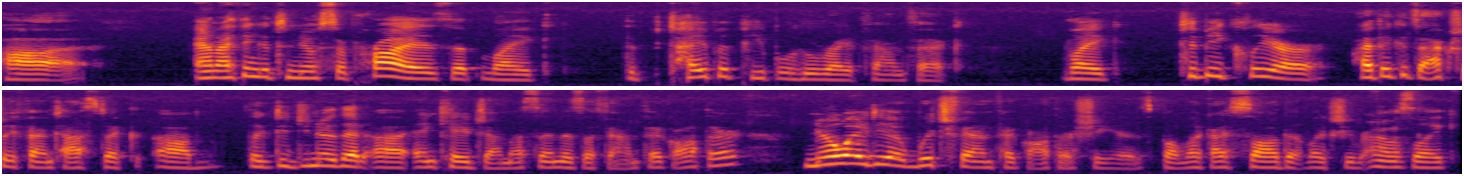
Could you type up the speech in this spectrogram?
Uh, and I think it's no surprise that like the type of people who write fanfic, like to be clear, I think it's actually fantastic. Um, like, did you know that uh, N.K. Jemisin is a fanfic author? No idea which fanfic author she is, but like I saw that like she, I was like,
